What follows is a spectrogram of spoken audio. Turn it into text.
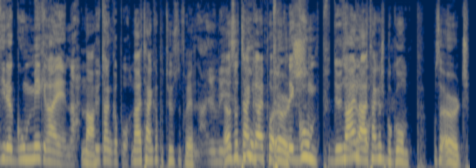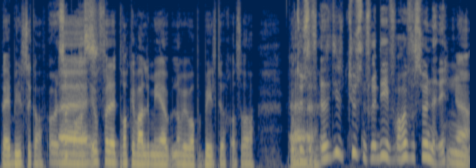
de der gummigreiene Nei. du tenker på. Nei, jeg tenker på Tusenfryd. Ja, så tenker jeg på Urge. Det er gomp du tenker Nei, nei, jeg tenker ikke på Gomp. Og så Urge ble jeg bilsyk av. Er såpass. Eh, for det drakk jeg veldig mye når vi var på biltur. Og så Og Eh, Tusenfryd de har jo forsvunnet, de. ja.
